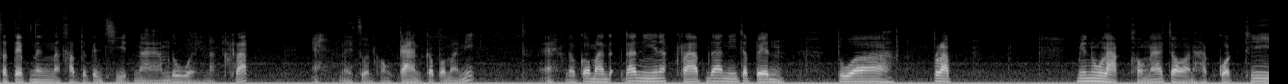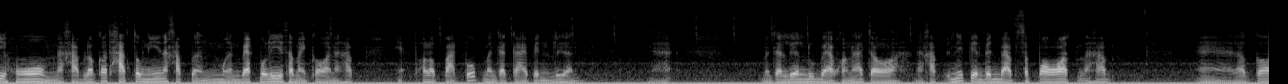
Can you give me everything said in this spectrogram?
สเต็ปหนึ่งนะครับ จะเป็นฉีดน้ำด้วยนะครับในส่วนของการก็ประมาณนี้อะเราก็มาด้านนี้นะครับ ด้านนี้จะเป็นตัวปรับเมนูหลักของหน้าจอนะครับ กดที่ Home นะครับ แล้วก็ทัชตรงนี้นะครับ เหมือนเหมือนแบล็คเบอรี่สมัยก่อนนะครับ เนี่ยพอเราปัดปุ๊บมันจะกลายเป็นเลื่อนนะฮะ มันจะเลื่อนรูปแบบของหน้าจอนะครับ อันนี้เปลี่ยนเป็นแบบสปอร์ตนะครับ อ่าแล้วก็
